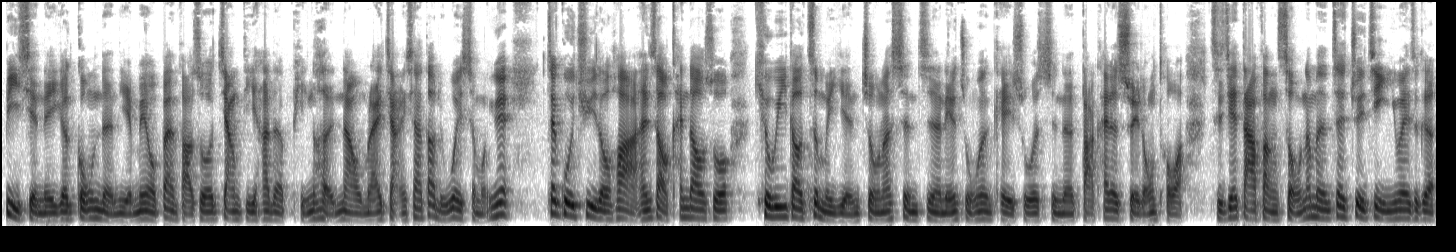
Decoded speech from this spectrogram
避险的一个功能也没有办法说降低它的平衡。那我们来讲一下到底为什么？因为在过去的话，很少看到说 QE 到这么严重，那甚至呢，连总会可以说是呢打开了水龙头啊，直接大放送。那么在最近，因为这个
